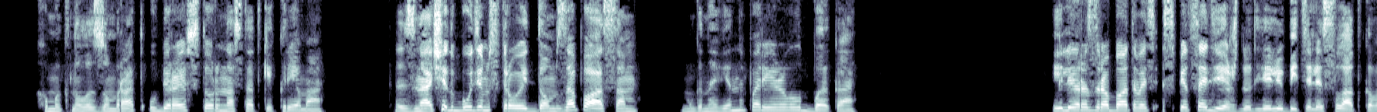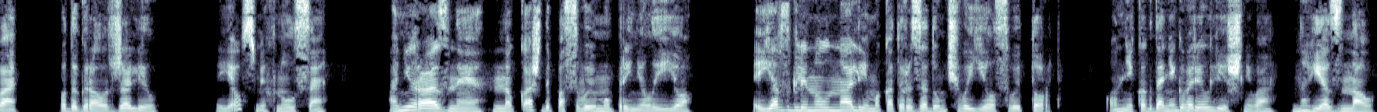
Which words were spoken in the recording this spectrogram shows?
— хмыкнула Зумрад, убирая в сторону остатки крема. «Значит, будем строить дом с запасом», — мгновенно парировал Бека. «Или разрабатывать спецодежду для любителей сладкого», — подыграл Джалил. Я усмехнулся. Они разные, но каждый по-своему принял ее. Я взглянул на Алима, который задумчиво ел свой торт. Он никогда не говорил лишнего, но я знал.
